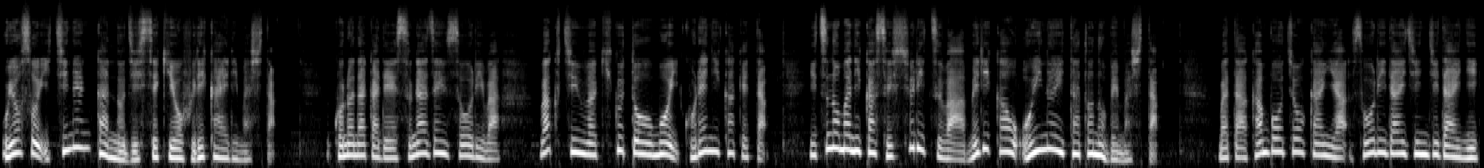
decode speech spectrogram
およそ1年間の実績を振り返りました。この中で菅前総理はワクチンは効くと思いこれにかけた。いつの間にか接種率はアメリカを追い抜いたと述べました。また官房長官や総理大臣時代に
